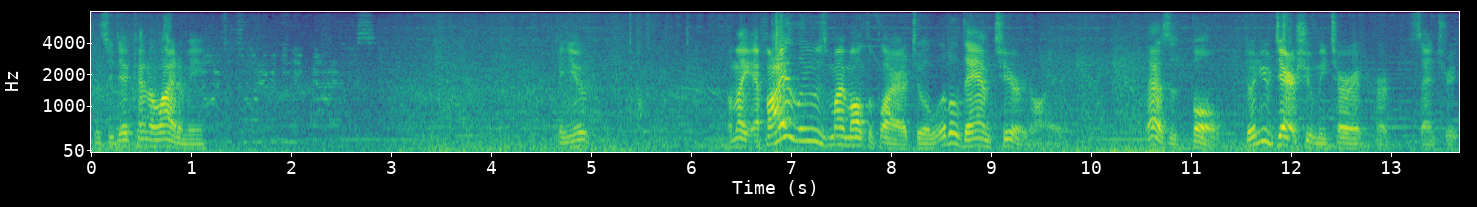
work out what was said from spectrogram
Since you did kind of lie to me. Can you? I'm like, if I lose my multiplier to a little damn Tyhrranoid, that is just bull. Don't you dare shoot me, turret, or sentry.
